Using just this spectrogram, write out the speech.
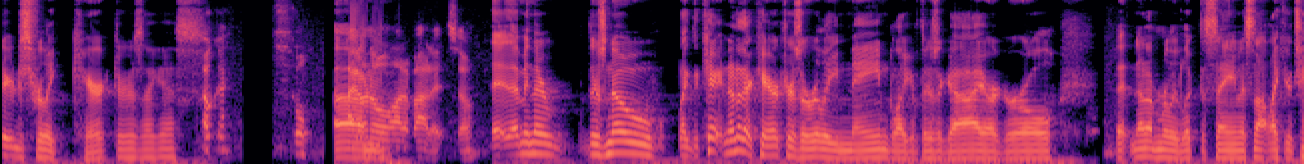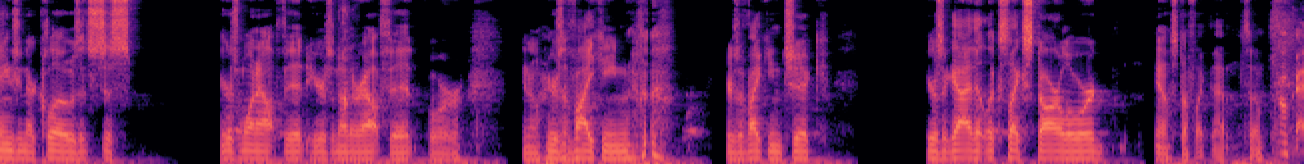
they're just really characters, I guess. Okay, cool. I don't Um, know a lot about it, so I mean, there there's no like the none of their characters are really named. Like if there's a guy or a girl, that none of them really look the same. It's not like you're changing their clothes. It's just here's one outfit, here's another outfit, or you know, here's a Viking, here's a Viking chick, here's a guy that looks like Star Lord, you know, stuff like that. So, okay.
